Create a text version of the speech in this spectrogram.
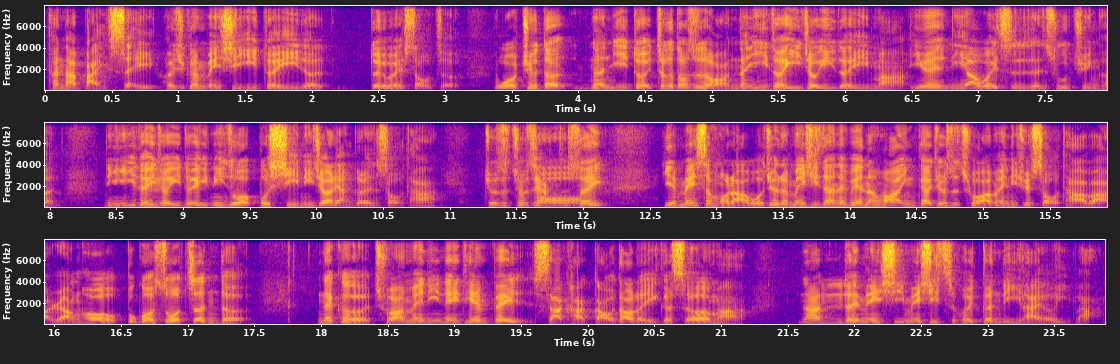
看他摆谁会去跟梅西一对一的。对位守着。我觉得能一对这个都是哦，能一对一就一对一嘛，因为你要维持人数均衡，你一对一就一对一，你如果不行，你就要两个人守他，就是就这样子，所以也没什么啦。我觉得梅西在那边的话，应该就是楚阿梅尼去守他吧。然后不过说真的，那个楚阿梅尼那天被沙卡搞到了一个十二码，那对梅西，梅西只会更厉害而已吧。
